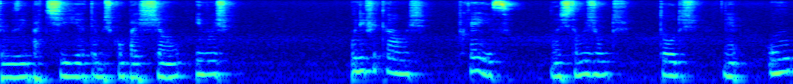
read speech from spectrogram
temos empatia, temos compaixão e nos unificamos, porque é isso. Nós estamos juntos, todos, né? Um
